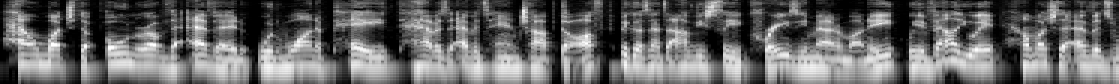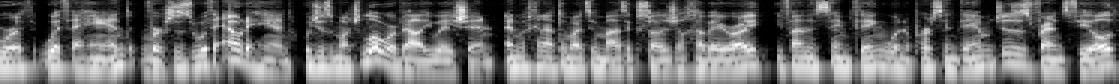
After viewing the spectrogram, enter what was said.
how much the owner of the Eved would want to pay to have his Eved's hand chopped off because that's obviously a crazy amount of money. We evaluate how much the Eved's worth with a hand versus without a hand, which is a much lower valuation. And you find the same thing when a person damages his friend's field,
